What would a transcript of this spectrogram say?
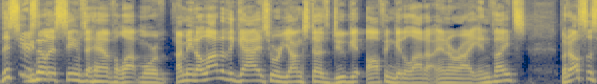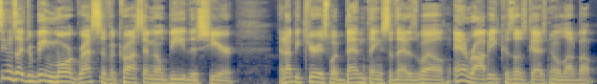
This year's You know- list seems to have a lot more. of- I mean, a lot of the guys who are young studs do get often get a lot of NRI invites, but it also seems like they're being more aggressive across MLB this year. And I'd be curious what Ben thinks of that as well, and Robbie, because those guys know a lot about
